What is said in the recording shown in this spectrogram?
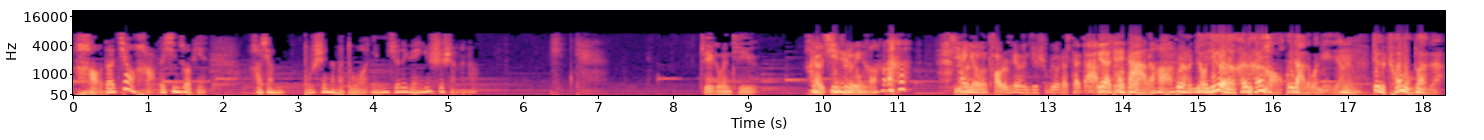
好的较好的新作品，好像不是那么多。你们觉得原因是什么呢？这个问题还有很尖锐哈呢，几分 还有钟讨论这个问题是不是有点太大了？有点太大了哈。不是有一个很很好回答的问题，就是嗯这个传统段子啊，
